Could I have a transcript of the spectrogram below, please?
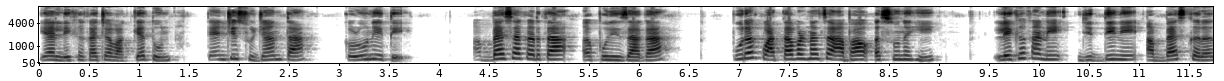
या लेखकाच्या वाक्यातून त्यांची सुजानता कळून येते. अभ्यासाकरता अपुरी जागा पूरक वातावरणाचा अभाव असूनही लेखकाने जिद्दीने अभ्यास करत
